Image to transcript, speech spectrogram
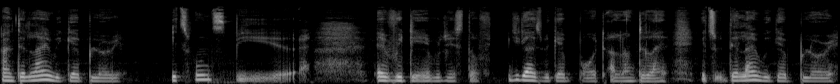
And the line will get blurry. It won't be uh, everyday, everyday stuff. You guys will get bored along the line. It's the line will get blurry.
